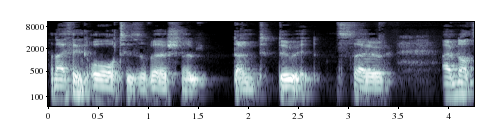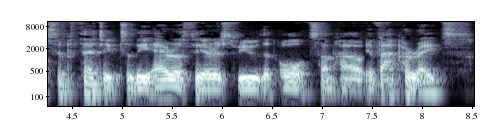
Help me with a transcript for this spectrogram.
And I think ought is a version of don't do it. So I'm not sympathetic to the error theorist view that ought somehow evaporates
